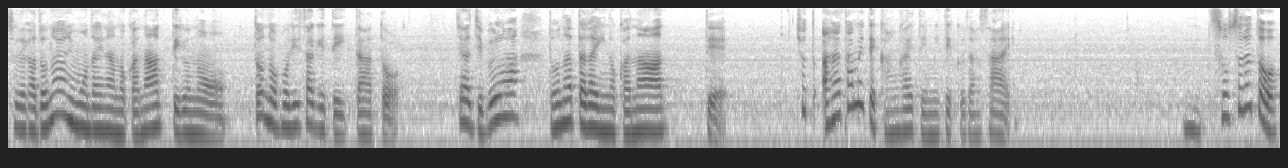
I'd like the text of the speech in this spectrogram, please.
それがどのように問題なのかなっていうのをどんどん掘り下げていった後じゃあ自分はどうなったらいいのかなってちょっと改めて考えてみてください、うん、そうすると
